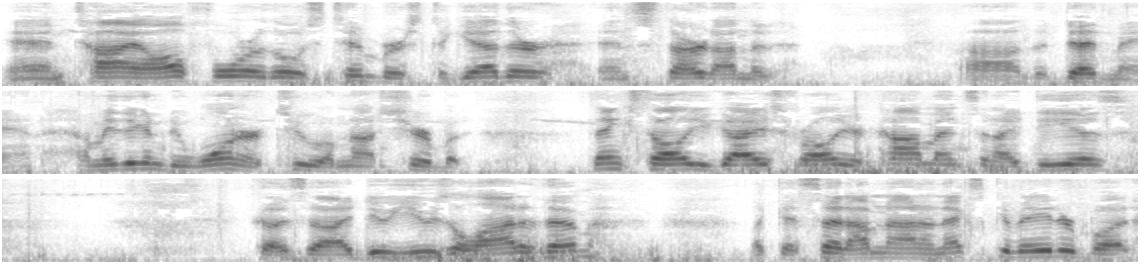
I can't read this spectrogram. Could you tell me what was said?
and tie all four of those timbers together and start on the uh, the dead man. I'm either going to do one or two, I'm not sure, but thanks to all you guys for all your comments and ideas because uh, I do use a lot of them. Like I said, I'm not an excavator, but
